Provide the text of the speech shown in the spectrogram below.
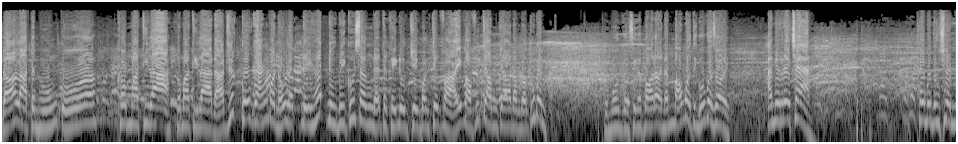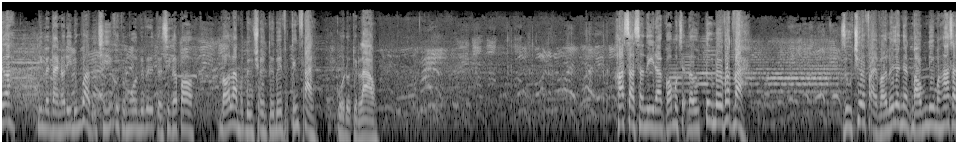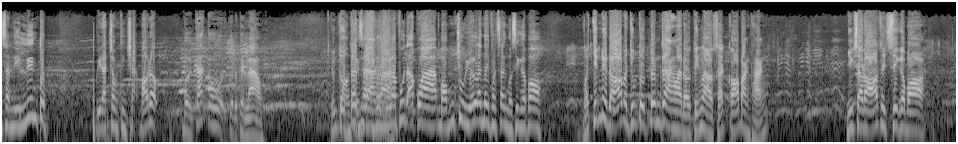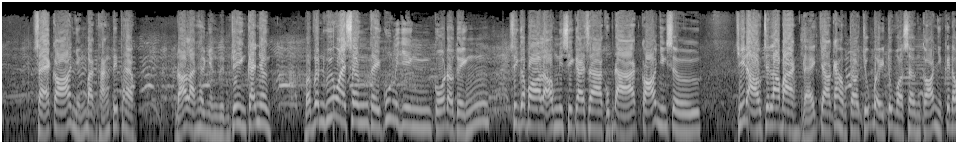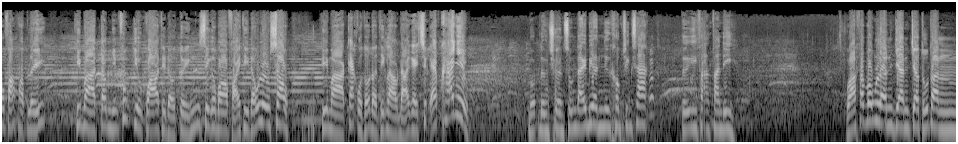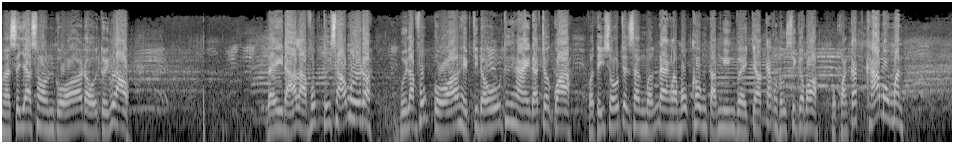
đó là tình huống của Komatila Komatila đã rất cố gắng và nỗ lực đi hết đường biên cuối sân để thực hiện đường truyền bằng chân phải vào phía trong cho đồng đội của mình. Thủ môn của Singapore đã phải đấm bóng ở tình huống vừa rồi. Amir Recha. Thêm một đường truyền nữa. Nhưng lần này nó đi đúng vào vị trí của thủ môn với đội tuyển Singapore. Đó là một đường truyền từ bên phía cánh phải của đội tuyển Lào. Hassan Sani đang có một trận đấu tương đối vất vả. Dù chưa phải vào lưới dân nhận bóng, nhưng mà Hassan Sani liên tục bị đặt trong tình trạng báo động bởi các cơ hội của đội tuyển Lào. Chúng tôi khoảng tin rằng là 15 phút đã qua bóng chủ yếu là bên phần sân của Singapore. Và chính điều đó mà chúng tôi tin rằng là đội tuyển Lào sẽ có bàn thắng. Nhưng sau đó thì Singapore sẽ có những bàn thắng tiếp theo. Đó là theo nhận định riêng cá nhân. Và bên phía ngoài sân thì huấn luyện viên của đội tuyển Singapore là ông Nishikawa cũng đã có những sự chỉ đạo trên la bàn để cho các học trò chuẩn bị tung vào sân có những cái đấu pháp hợp lý khi mà trong những phút vừa qua thì đội tuyển Singapore phải thi đấu lưu sâu khi mà các cầu thủ đội tuyển Lào đã gây sức ép khá nhiều. Một đường chuyền xuống đáy biên nhưng không chính xác từ Ifan Fandi quả phát bóng lên dành cho thủ thành Sejason của đội tuyển Lào. Đây đã là phút thứ 60 rồi. 15 phút của hiệp thi đấu thứ hai đã trôi qua và tỷ số trên sân vẫn đang là 1-0 tạm nghiêng về cho các cầu thủ Singapore. Một khoảng cách khá mong manh.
